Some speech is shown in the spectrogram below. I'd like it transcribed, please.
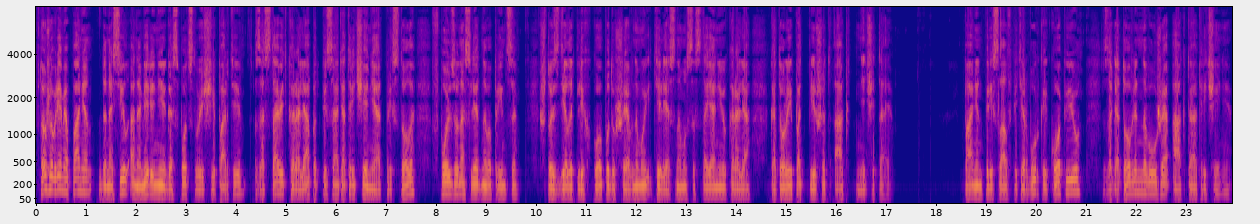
В то же время Панин доносил о намерении господствующей партии заставить короля подписать отречение от престола в пользу наследного принца что сделать легко по душевному и телесному состоянию короля, который подпишет акт, не читая. Панин переслал в Петербург и копию заготовленного уже акта отречения.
